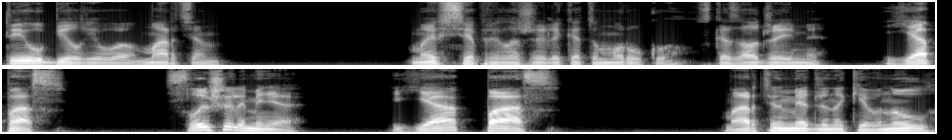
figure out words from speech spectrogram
«Ты убил его, Мартин». «Мы все приложили к этому руку», — сказал Джейми. «Я пас. Слышали меня? Я пас». Мартин медленно кивнул,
